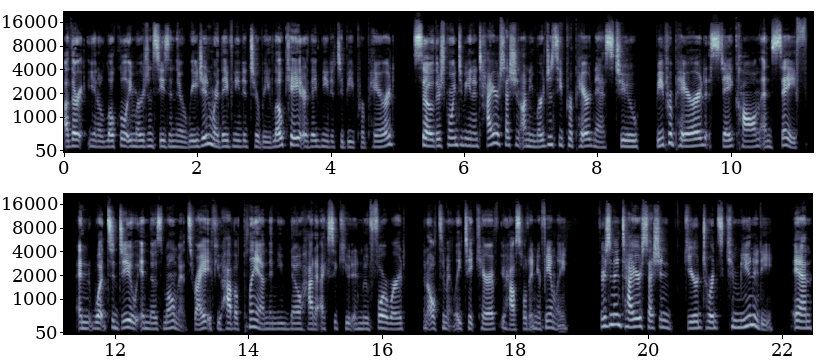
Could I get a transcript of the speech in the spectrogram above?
other, you know, local emergencies in their region where they've needed to relocate or they've needed to be prepared. So there's going to be an entire session on emergency preparedness to be prepared, stay calm and safe and what to do in those moments, right? If you have a plan, then you know how to execute and move forward and ultimately take care of your household and your family. There's an entire session geared towards community and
